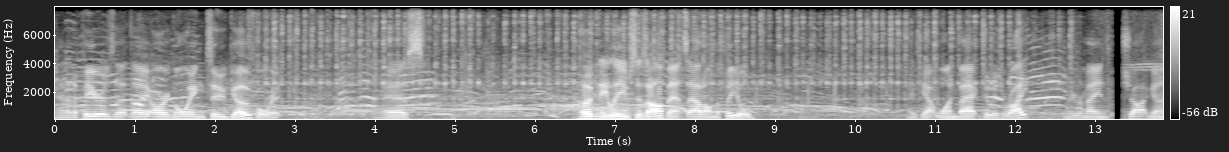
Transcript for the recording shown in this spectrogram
And it appears that they are going to go for it. as Hugney leaves his offense out on the field. He's got one back to his right. He remains shotgun.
